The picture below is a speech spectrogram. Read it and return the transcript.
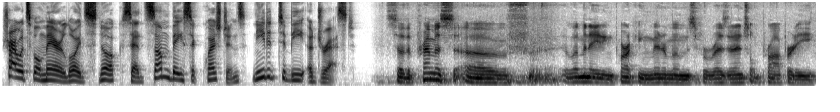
Charlottesville Mayor Lloyd Snook said some basic questions needed to be addressed. So the premise of eliminating parking minimums for residential property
